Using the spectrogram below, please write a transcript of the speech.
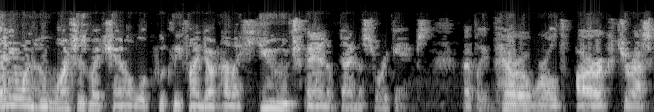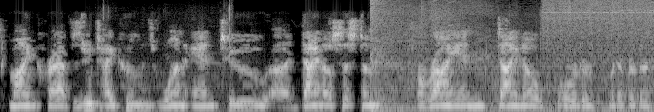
anyone who watches my channel will quickly find out, I'm a huge fan of dinosaur games. I played Paraworld, Ark, Jurassic Minecraft, Zoo Tycoons 1 and 2, uh, Dino System, Orion, Dino Horde, or whatever they're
